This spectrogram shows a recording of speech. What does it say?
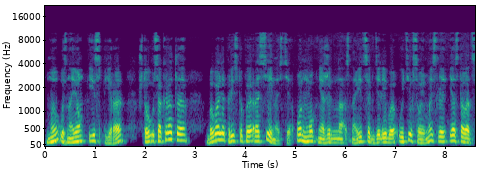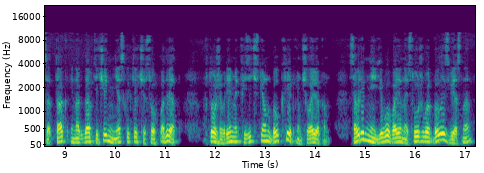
Мы узнаем из Пира, что у Сократа бывали приступы рассеянности, он мог неожиданно остановиться где-либо, уйти в свои мысли и оставаться так иногда в течение нескольких часов подряд. В то же время физически он был крепким человеком. Со времени его военной службы было известно,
